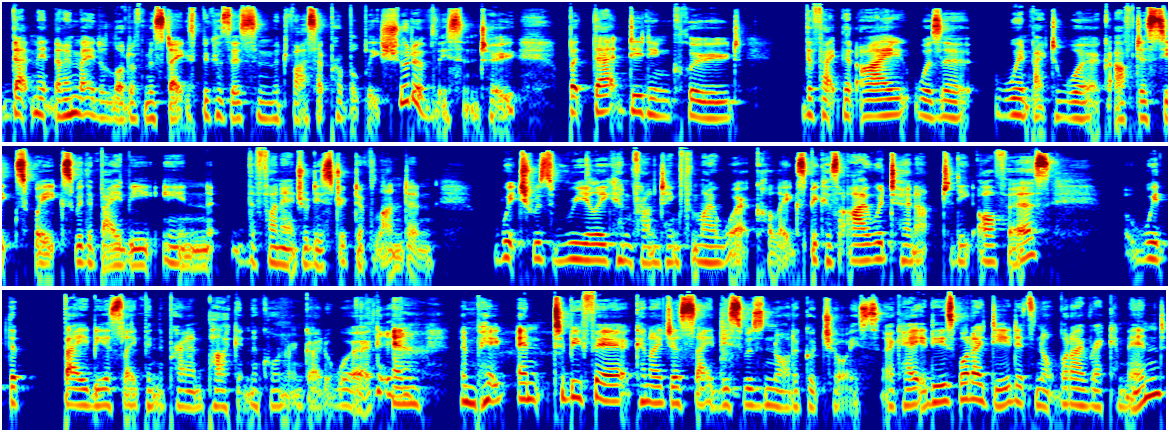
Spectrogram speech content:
that meant that I made a lot of mistakes because there's some advice I probably should have listened to. But that did include the fact that I was a went back to work after six weeks with a baby in the financial district of London, which was really confronting for my work colleagues because I would turn up to the office with the baby asleep in the pram, park it in the corner and go to work. Yeah. And and pe- and to be fair, can I just say this was not a good choice. Okay, it is what I did. It's not what I recommend.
